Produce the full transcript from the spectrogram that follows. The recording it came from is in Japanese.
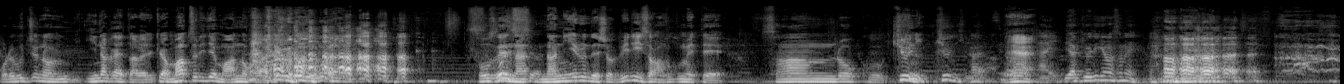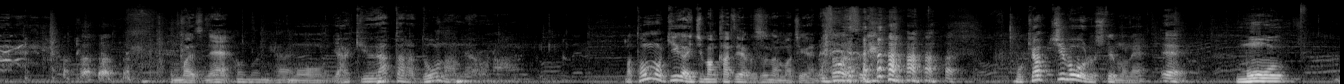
これうちの田舎やったら今日は祭りでもあんのか 当然なね。何人いるんでしょう？ビリーさん含めて。369人。急に、はい。ねはい。野球できますね。ほんまですね。もう野球やったらどうなんだろうなまあ友樹が一番活躍するのは間違いないそうですね。もうキャッチボールしてもねえもう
